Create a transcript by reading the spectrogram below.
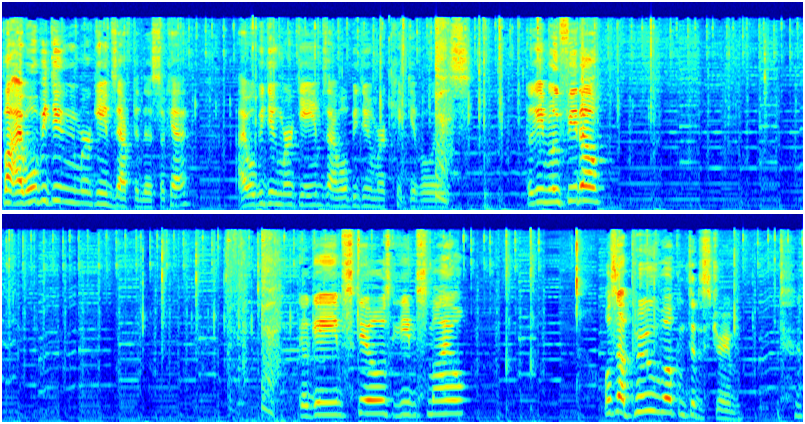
But I will be doing more games after this, okay? I will be doing more games, I will be doing more kick giveaways. Good game, Lufido! Good game, Skills, good game, Smile. What's up, Pooh? Welcome to the stream.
